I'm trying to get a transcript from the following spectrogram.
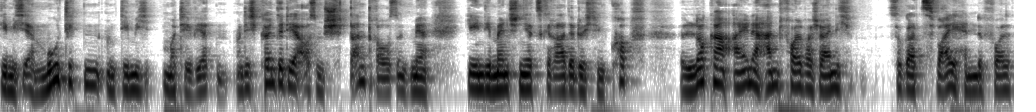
die mich ermutigten und die mich motivierten. Und ich könnte dir aus dem Stand raus und mir gehen die Menschen jetzt gerade durch den Kopf locker eine Handvoll, wahrscheinlich sogar zwei Hände voll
